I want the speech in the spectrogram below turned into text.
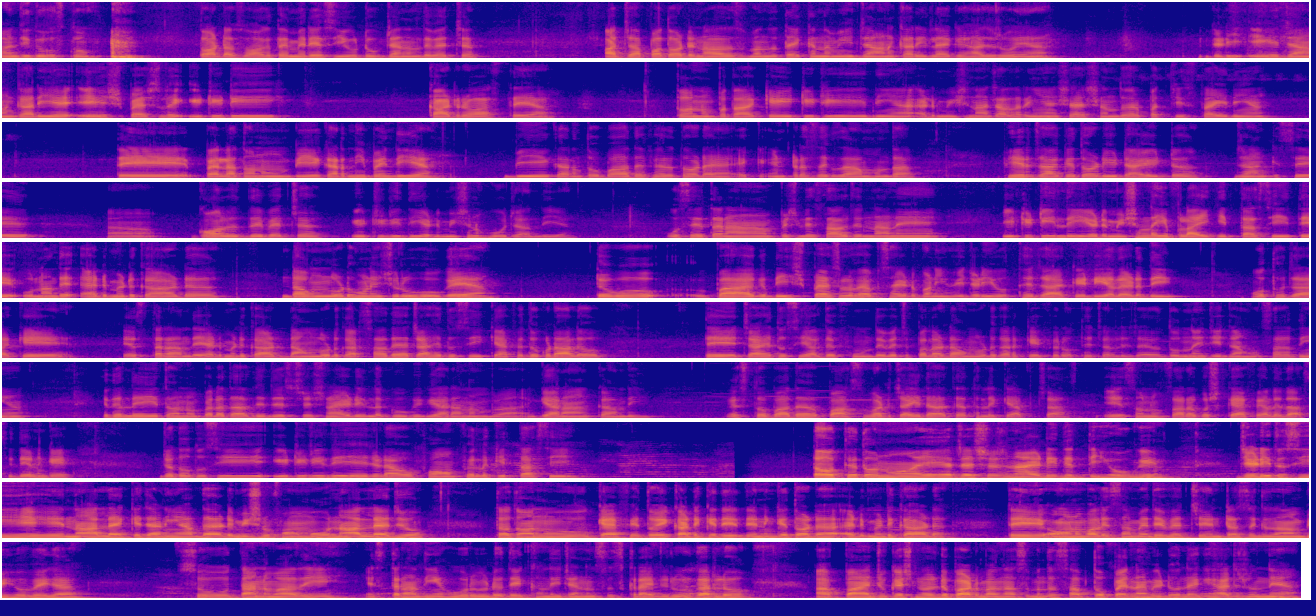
ਹਾਂਜੀ ਦੋਸਤੋ, ਤੁਹਾਡਾ ਸਵਾਗਤ ਹੈ ਮੇਰੇ ਇਸ YouTube ਚੈਨਲ ਦੇ ਵਿੱਚ। ਅੱਜ ਆਪਾਂ ਤੁਹਾਡੇ ਨਾਲ ਸੰਬੰਧਿਤ ਇੱਕ ਨਵੀਂ ਜਾਣਕਾਰੀ ਲੈ ਕੇ ਹਾਜ਼ਰ ਹੋਏ ਹਾਂ। ਜਿਹੜੀ ਇਹ ਜਾਣਕਾਰੀ ਹੈ, ਇਹ ਸਪੈਸ਼ਲ ETT ਕਾਡਰ ਵਾਸਤੇ ਆ। ਤੁਹਾਨੂੰ ਪਤਾ ਕਿ ETT ਦੀਆਂ ਐਡਮਿਸ਼ਨਾਂ ਚੱਲ ਰਹੀਆਂ ਸੈਸ਼ਨ 2025-27 ਦੀਆਂ। ਤੇ ਪਹਿਲਾਂ ਤੁਹਾਨੂੰ BA ਕਰਨੀ ਪੈਂਦੀ ਹੈ BA ਕਰਨ ਤੋਂ ਬਾਅਦ ਫਿਰ ਤੁਹਾਡਾ ਇੱਕ ਇੰਟਰੈਂਸ ਐਗਜ਼ਾਮ ਹੁੰਦਾ। ਫਿਰ ਜਾ ਕੇ ਤੁਹਾਡੀ ਡਾਈਟ ਜਾਂ ਕਿਸੇ ਕਾਲਜ ਦੇ ਵਿੱਚ ETT ਦੀ ਐਡਮਿਸ਼ਨ ਹੋ ਜਾਂਦੀ ਹੈ। ਉਸੇ ਤਰ੍ਹਾਂ ਪਿਛਲੇ ਸਾਲ ਜਿਨ੍ਹਾਂ ਨੇ ETT ਲਈ ਐਡਮਿਸ਼ਨ ਲਈ ਅਪਲਾਈ ਕੀਤਾ ਸੀ ਤੇ ਉਹਨਾਂ ਦੇ ਐਡਮਿਟ ਕਾਰਡ ਡਾਊਨਲੋਡ ਹੋਣੇ ਸ਼ੁਰੂ ਹੋ ਗਏ ਆ ਤੇ ਉਹ ਵਿਭਾਗ ਦੀ ਸਪੈਸ਼ਲ ਵੈਬਸਾਈਟ ਬਣੀ ਹੋਈ ਜਿਹੜੀ ਉੱਥੇ ਜਾ ਕੇ ਡੀਐਲਐਡ ਦੀ, ਉੱਥੋਂ ਜਾ ਕੇ ਇਸ ਤਰ੍ਹਾਂ ਦੇ ਐਡਮਿਟ ਕਾਰਡ ਡਾਊਨਲੋਡ ਕਰ ਸਕਦੇ ਆ, ਚਾਹੇ ਤੁਸੀਂ ਕੈਫੇ ਤੋਂ ਕਢਾ ਲਿਓ ਤੇ ਚਾਹੇ ਤੁਸੀਂ ਆਪਦੇ ਫੋਨ ਦੇ ਵਿੱਚ ਪਹਿਲਾਂ ਡਾਊਨਲੋਡ ਕਰਕੇ ਫਿਰ ਉੱਥੇ ਚਲੇ ਜਾਓ ਦੋਨੇ ਹੀ ਚੀਜ਼ਾਂ ਹੋ ਸਕਦੀਆਂ। ਇਹਦੇ ਲਈ ਤੁਹਾਨੂੰ ਪਹਿਲਾਂ ਤਾਂ ਆਪਦੀ ਰਜਿਸਟ੍ਰੇਸ਼ਨ ਆਈਡੀ ਲੱਗੂਗੀ 11 ਨੰਬਰ 11 ਅੰਕਾਂ ਦੀ। ਇਸ ਤੋਂ ਬਾਅਦ ਪਾਸਵਰਡ ਚਾਹੀਦਾ ਤੇ ਥੱਲੇ ਕੈਪਚਾ ਇਹ ਤੁਹਾਨੂੰ ਸਾਰਾ ਕੁਝ ਕੈਫੇ ਵਾਲੇ ਦੱਸ ਹੀ ਦੇਣਗੇ। ਜਦੋਂ ਤੁਸੀਂ ETT ਦੀ ਜਿਹੜਾ ਉਹ ਫਾਰਮ ਫਿਲ ਕੀਤਾ ਸੀ, ਤਾਂ ਉੱਥੇ ਤੁਹਾਨੂੰ ਇਹ ਰਜਿਸਟ੍ਰੇਸ਼ਨ ਆਈਡੀ ਦਿੱਤੀ ਹੋਊਗੀ। ਜਿਹੜੀ ਤੁਸੀਂ ਇਹ ਨਾਲ ਲੈ ਕੇ ਜਾਣੀ ਹੈ ਆਪਦਾ ਐਡਮਿਸ਼ਨ ਫਾਰਮ ਉਹ ਨਾਲ ਲੈ ਜਾਓ ਤਾਂ ਤੁਹਾਨੂੰ ਕੈਫੇ ਤੋਂ ਹੀ ਕੱਢ ਕੇ ਦੇ ਦੇਣਗੇ ਤੁਹਾਡਾ ਐਡਮਿਟ ਕਾਰਡ ਤੇ ਆਉਣ ਵਾਲੇ ਸਮੇਂ ਦੇ ਵਿੱਚ ਇੰਟਰੈਂਸ ਐਗਜ਼ਾਮ ਵੀ ਹੋਵੇਗਾ। ਸੋ ਧੰਨਵਾਦ ਜੀ। ਇਸ ਤਰ੍ਹਾਂ ਦੀਆਂ ਹੋਰ ਵੀਡੀਓ ਦੇਖਣ ਲਈ ਚੈਨਲ ਸਬਸਕ੍ਰਾਈਬ ਜ਼ਰੂਰ ਕਰ ਲਓ। ਆਪਾਂ ਐਜੂਕੇਸ਼ਨਲ ਡਿਪਾਰਟਮੈਂਟ ਨਾਲ ਸੰਬੰਧਿਤ ਸਭ ਤੋਂ ਪਹਿਲਾਂ ਵੀਡੀਓ ਲੈ ਕੇ ਹਾਜ਼ਰ ਹੁੰਦੇ ਹਾਂ।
